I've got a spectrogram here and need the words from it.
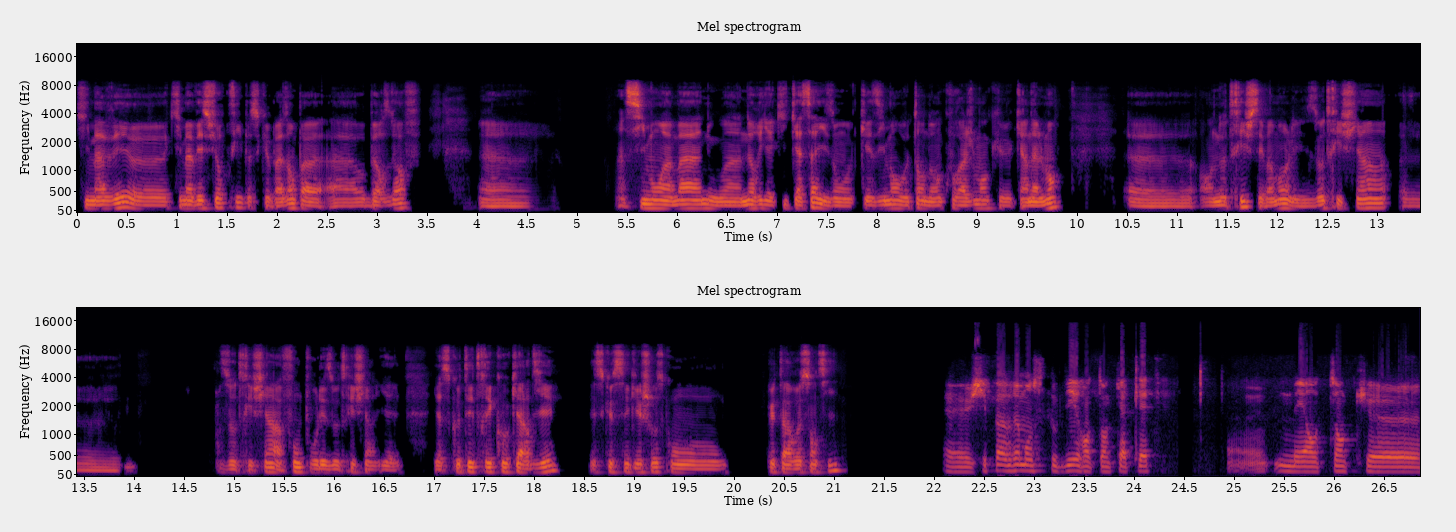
qui m'avait euh, qui m'avait surpris parce que par exemple à, Oberstdorf, un Simon Hamann ou un Noriaki Kassa, ils ont quasiment autant d'encouragement que qu'un Allemand. Euh, en Autriche, c'est vraiment les Autrichiens euh, Autrichiens à fond pour les Autrichiens. Il y a, ce côté très cocardier. Est-ce que c'est quelque chose que tu as ressenti? Euh, j'ai pas vraiment souvenir en tant qu'athlète, euh, mais en tant que,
